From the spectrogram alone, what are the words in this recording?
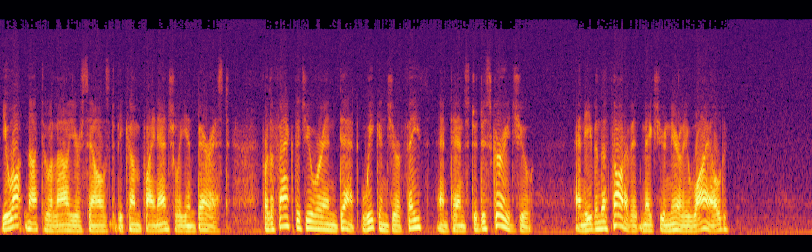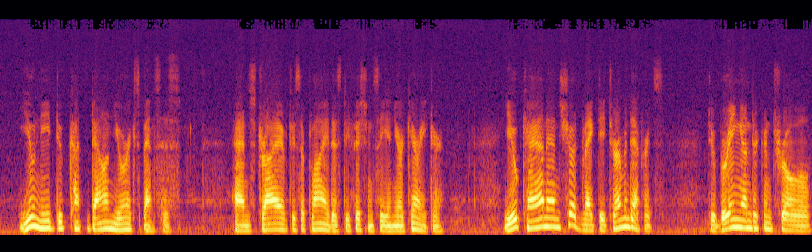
You ought not to allow yourselves to become financially embarrassed, for the fact that you are in debt weakens your faith and tends to discourage you, and even the thought of it makes you nearly wild. You need to cut down your expenses and strive to supply this deficiency in your character. You can and should make determined efforts to bring under control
